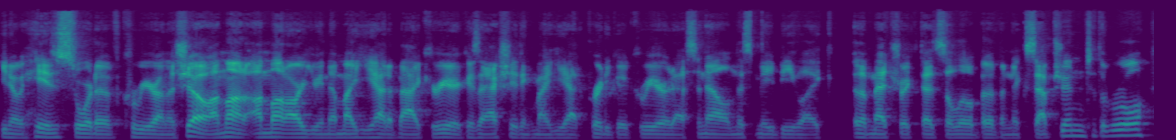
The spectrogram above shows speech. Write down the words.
you know his sort of career on the show. I'm not I'm not arguing that Mikey had a bad career because I actually think Mikey had a pretty good career at SNL, and this may be like a metric that's a little bit of an exception to the rule.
